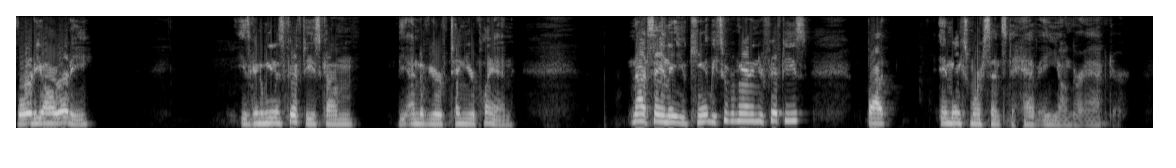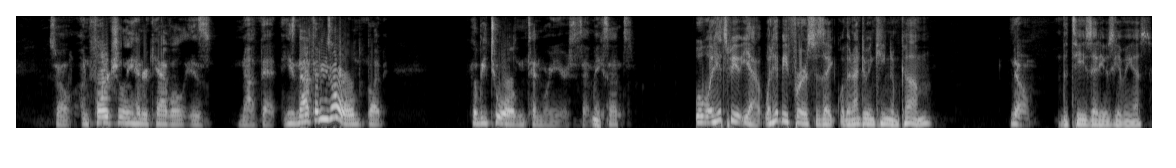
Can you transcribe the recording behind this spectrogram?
40 already, he's going to be in his 50s come the end of your 10 year plan. Not saying that you can't be Superman in your 50s, but it makes more sense to have a younger actor. So, unfortunately, Henry Cavill is not that. He's not that he's old, but he'll be too old in 10 more years. Does that make sense? Well, what hits me, yeah, what hit me first is like, well, they're not doing Kingdom Come, No. the tease that he was giving us,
